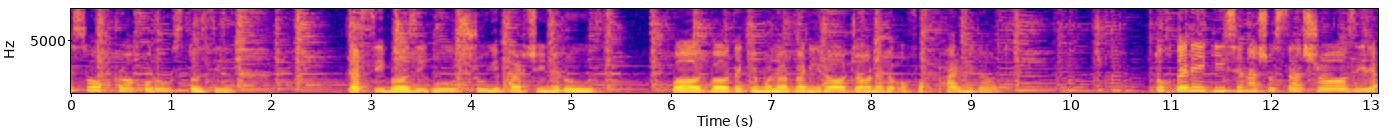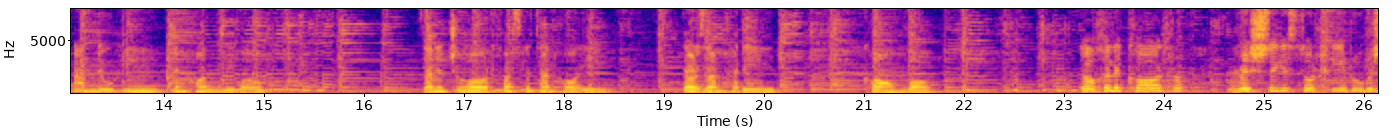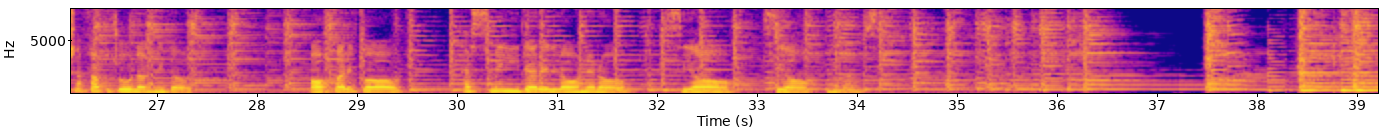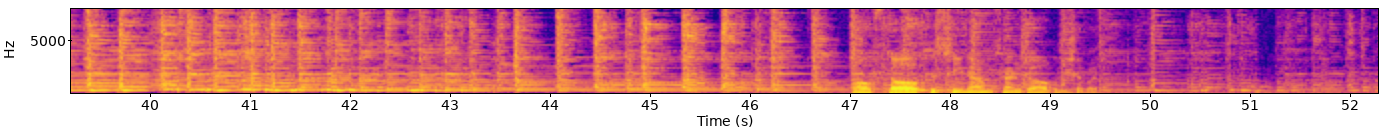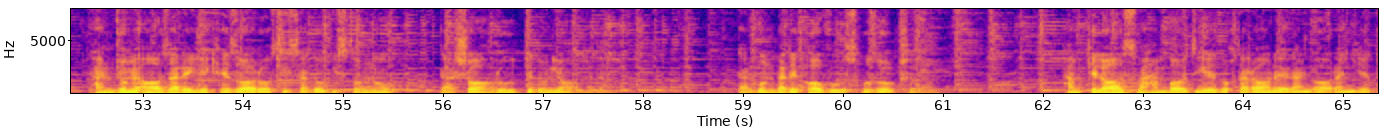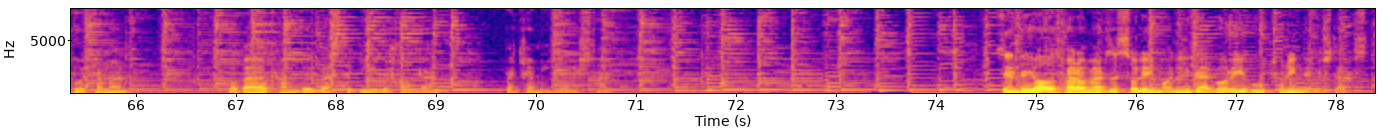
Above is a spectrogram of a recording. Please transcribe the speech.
صبح را خروس دزدید. دستی بازی گوش روی پرچین روز باد بادک ملونی را جانب افق پر می‌داد. دختری گیس نشستش را زیر اندوهی پنهان میبافت زن چهار فصل تنهایی در زمهریر کاموا داخل کادر رشته سرخی رو به شفق جولان می‌داد. آخر کار تسمه در لانه را سیاه سیاه میبست. آفتاب به سینم سنجاق می شود پنجم آذر 1329 در شاهرود به دنیا آمدم. در گنبد کاووس بزرگ شدم. هم کلاس و هم بازی دختران رنگارنگ ترکمن و بعد هم دلبستگی به خواندن و کمی نوشتن. زنده فرامرز سلیمانی درباره او چنین نوشته است.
